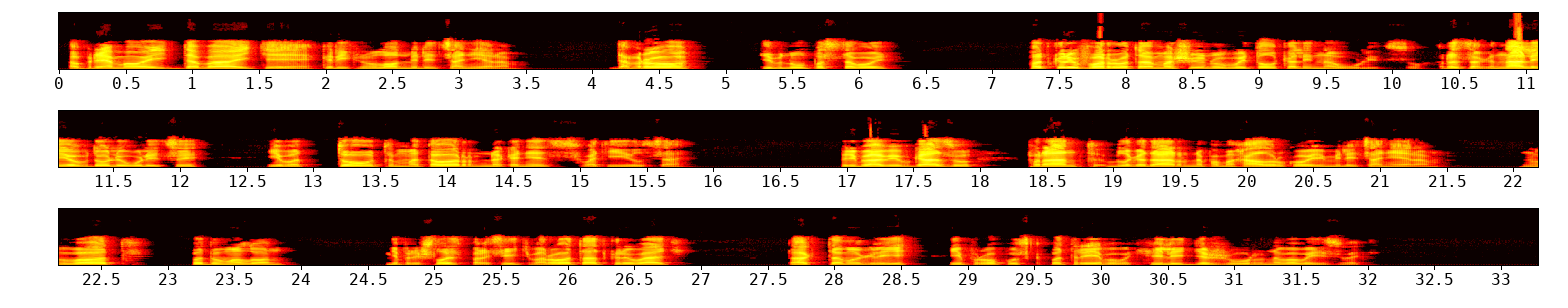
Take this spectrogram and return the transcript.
«По прямой давайте!» — крикнул он милиционерам. «Добро!» кивнул постовой. Открыв ворота, машину вытолкали на улицу, разогнали ее вдоль улицы, и вот тут мотор, наконец, схватился. Прибавив газу, Франт благодарно помахал рукой милиционерам. «Ну вот», — подумал он, — не пришлось просить ворота открывать. Так-то могли и пропуск потребовать или дежурного вызвать.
